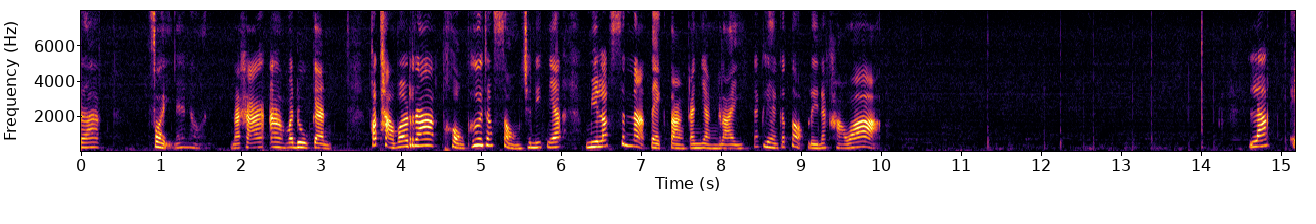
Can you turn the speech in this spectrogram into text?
รากฝอยแน่นอนนะคะอะมาดูกันเขาถามว่ารากของพืชทั้งสองชนิดนี้มีลักษณะแตกต่างกันอย่างไร นักเรียนก็ตอบเลยนะคะว่า ลัก A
